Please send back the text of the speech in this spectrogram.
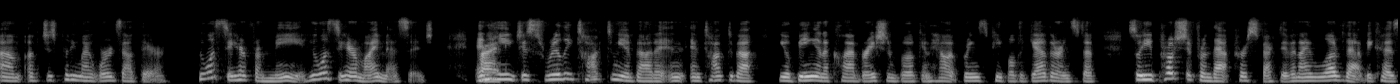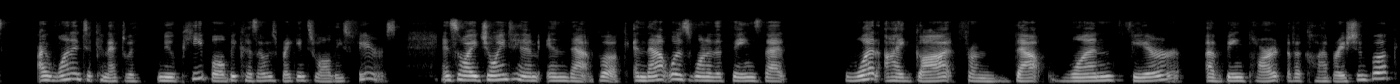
um, of just putting my words out there. Who wants to hear from me? Who wants to hear my message? And Right. he just really talked to me about it and, and talked about, you know, being in a collaboration book and how it brings people together and stuff. So he approached it from that perspective. And I love that because I wanted to connect with new people because I was breaking through all these fears. And so I joined him in that book. And that was one of the things that what I got from that one fear of being part of a collaboration book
